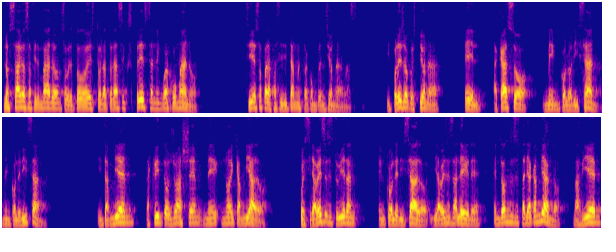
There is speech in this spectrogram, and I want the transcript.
Los sabios afirmaron sobre todo esto, la Torah se expresa en lenguaje humano. ¿Sí? Eso es para facilitar nuestra comprensión nada más. Y por ello cuestiona él, ¿acaso me encolerizan? ¿Me encolerizan? Y también Está escrito, yo Hashem no he cambiado. Pues si a veces estuvieran encolerizado y a veces alegre, entonces estaría cambiando. Más bien,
